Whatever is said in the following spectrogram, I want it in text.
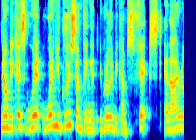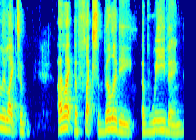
No because when, when you glue something it really becomes fixed and i really like to i like the flexibility of weaving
